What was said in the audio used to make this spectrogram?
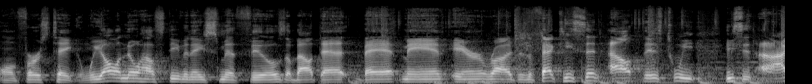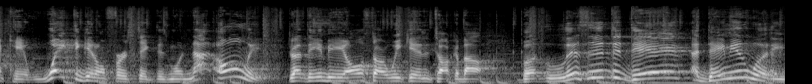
on first take, and we all know how Stephen A. Smith feels about that bad man, Aaron Rodgers. In fact, he sent out this tweet. He said, "I can't wait to get on first take this morning. Not only do I have the NBA All Star Weekend to talk about, but listen to Dar- uh, Damien Woody,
